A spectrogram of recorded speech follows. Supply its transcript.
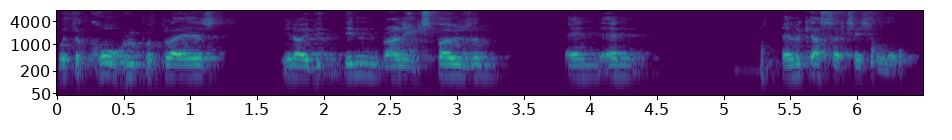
with a core group of players, you know, didn't really expose them. And, and, and look how successful they were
